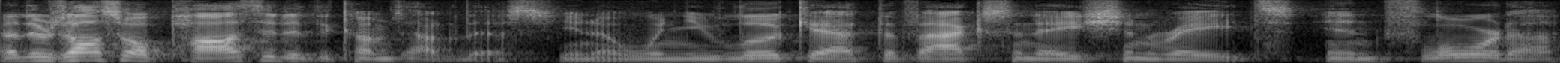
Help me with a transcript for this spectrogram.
Uh, there's also a positive that comes out of this. You know, when you look at the vaccination rates in Florida,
